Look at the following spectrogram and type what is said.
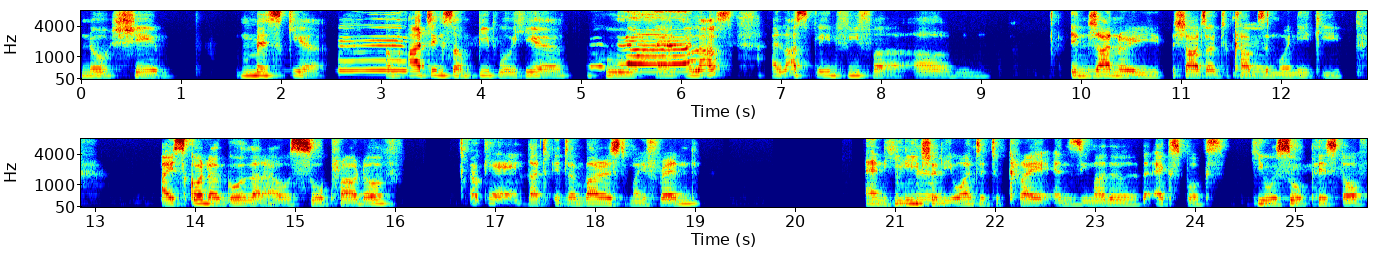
no shame. Meskia. I'm adding some people here who I, I last I last played FIFA um in January. Shout out to Cubs Mm. and Moniki. I scored a goal that I was so proud of Okay. that it embarrassed my friend. And he Mhm. literally wanted to cry and Zima the, the Xbox. He was so pissed off.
